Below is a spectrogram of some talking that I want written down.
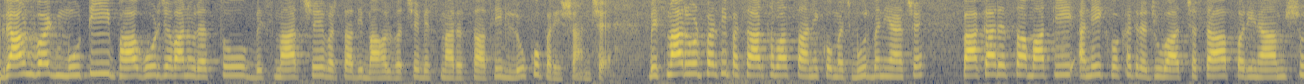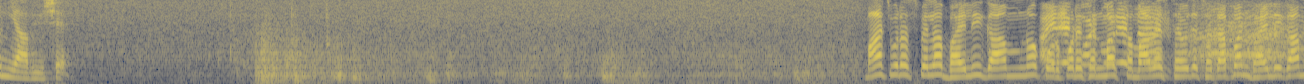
ગ્રાઉન્ડ વર્ડ મોટી ભાગોળ જવાનો રસ્તો બિસ્માર છે. વરસાદી માહોલ વચ્ચે બિસ્માર રસ્તાથી લોકો પરેશાન છે. બિસ્માર રોડ પરથી પસાર થવા સ્થાનિકો મજબૂર બન્યા છે. પાકા રસ્તા માટે અનેક વખત રજૂઆત છતાં પરિણામ શૂન્ય આવ્યું છે. પાંચ વર્ષ પહેલા ભાયલી ગામનો કોર્પોરેશનમાં સમાવેશ થયો છે. છતાં પણ ભાયલી ગામ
